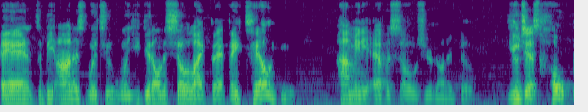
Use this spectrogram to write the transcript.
And to be honest with you, when you get on a show like that, they tell you how many episodes you're going to do. You just hope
